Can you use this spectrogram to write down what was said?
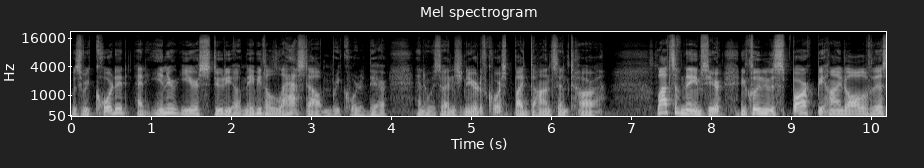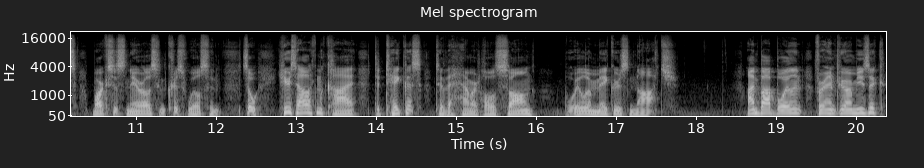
was recorded at Inner Ear Studio, maybe the last album recorded there, and it was engineered, of course, by Don Zientara. Lots of names here, including the spark behind all of this, Mark Cisneros and Chris Wilson. So here's Alec MacKaye to take us to the Hammered Hull song, Boilermaker's Notch. I'm Bob Boilen for NPR Music.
